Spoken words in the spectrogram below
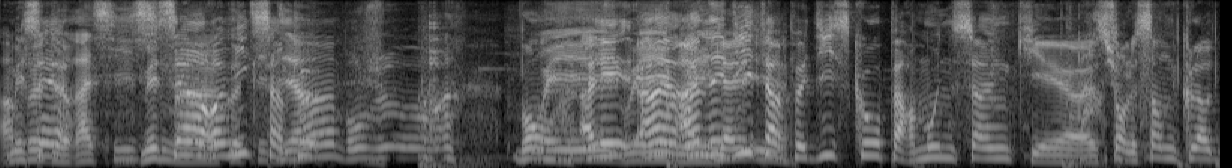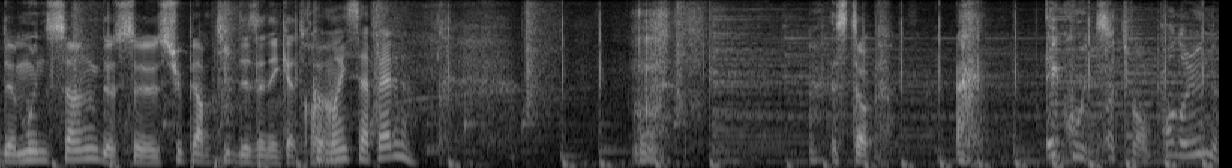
Un mais peu c'est de racisme. mais c'est un euh, remix un quotidien. Bonjour. bon. Oui, allez, oui, un, oui. un edit peu disco par Moonsung qui est euh, sur le SoundCloud de Moonsung de ce superbe titre des années 80. Comment il s'appelle? Stop. Écoute. oh, tu vas en prendre une?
